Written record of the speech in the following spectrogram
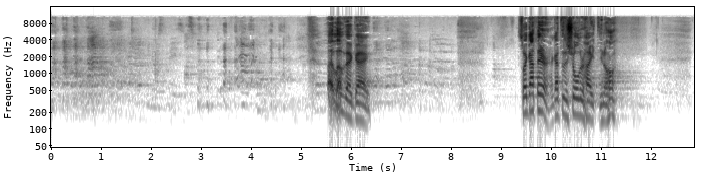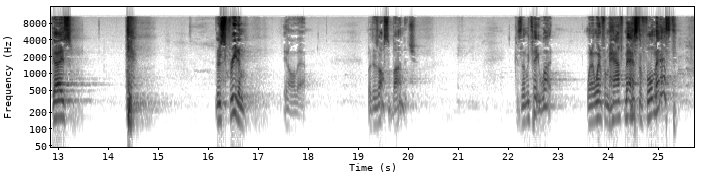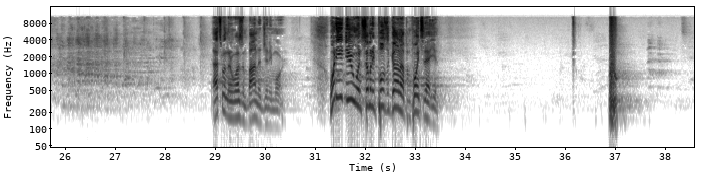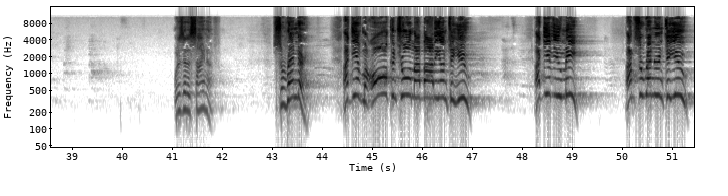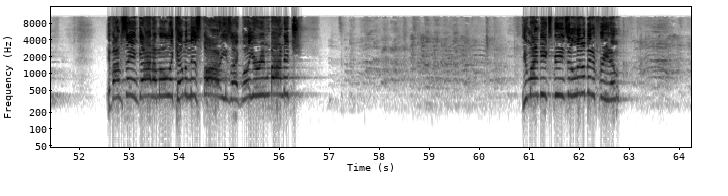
I love that guy. So I got there. I got to the shoulder height, you know. Guys, there's freedom in all that. But there's also bondage. Because let me tell you what, when I went from half mast to full mast, That's when there wasn't bondage anymore. What do you do when somebody pulls a gun up and points it at you? What is that a sign of? Surrender. I give my all control of my body unto you. I give you me. I'm surrendering to you. If I'm saying, God, I'm only coming this far, he's like, well, you're in bondage. You might be experiencing a little bit of freedom,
